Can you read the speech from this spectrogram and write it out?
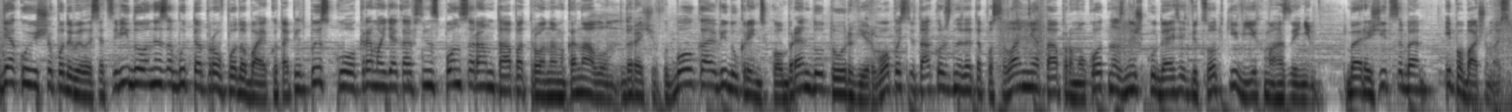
Дякую, що подивилися це відео. Не забудьте про вподобайку та підписку. Окрема дяка всім спонсорам та патронам каналу. До речі, футболка від українського бренду Турвір. В описі також знайдете посилання та промокод на знижку 10% в їх магазині. Бережіть себе і побачимось.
